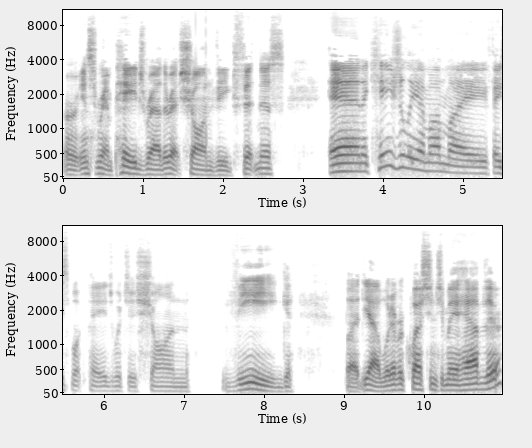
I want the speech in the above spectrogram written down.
or Instagram page rather, at Sean Vigue Fitness. And occasionally I'm on my Facebook page, which is Sean Vigue. But yeah, whatever questions you may have there,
